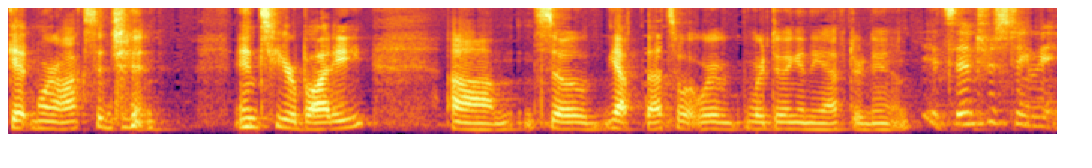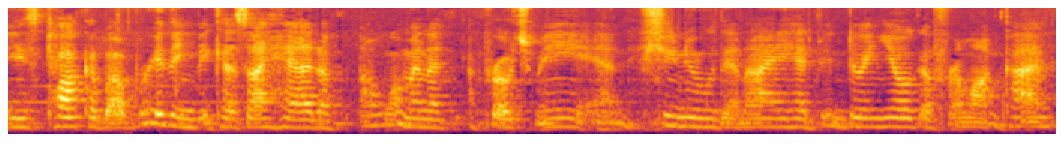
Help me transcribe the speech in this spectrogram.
get more oxygen into your body. Um, so, yep, that's what we're, we're doing in the afternoon. It's interesting that you talk about breathing because I had a, a woman approach me and she knew that I had been doing yoga for a long time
